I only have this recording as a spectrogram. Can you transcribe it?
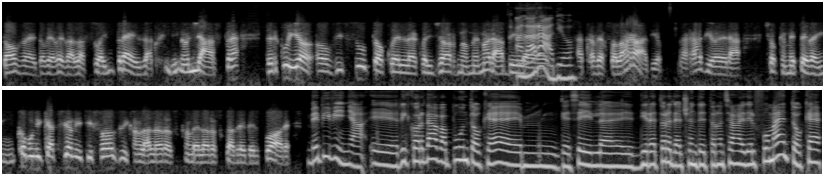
dove, dove, aveva la sua impresa, quindi in Ogliastra, per cui io ho vissuto quel, quel giorno memorabile alla radio. attraverso la radio. La radio era ciò che metteva in comunicazione i tifosi con, loro, con le loro squadre del cuore. Bepi Vigna eh, ricordava appunto che, mh, mm, che, sei il eh, direttore del Centro Internazionale del Fumetto, che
